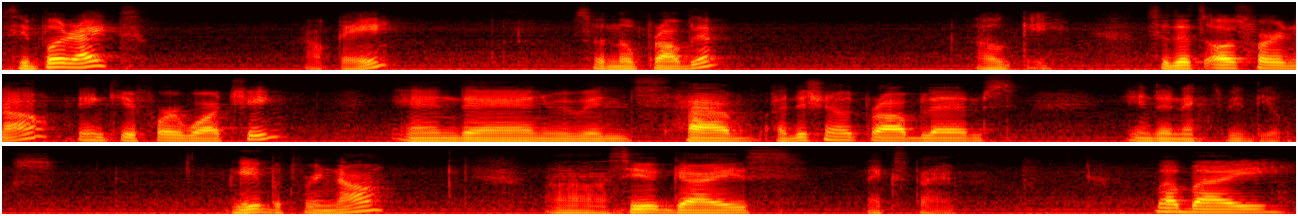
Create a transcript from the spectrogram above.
Simple, right? Okay, so no problem. Okay, so that's all for now. Thank you for watching, and then we will have additional problems in the next videos. Okay, but for now, uh, see you guys next time. Bye bye.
